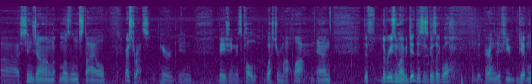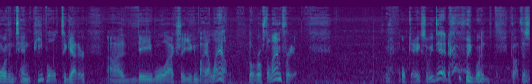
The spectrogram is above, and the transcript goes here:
uh, Xinjiang Muslim style restaurants here in Beijing. It's called Western Mahua, and the the reason why we did this is because like well, apparently if you get more than ten people together, uh, they will actually you can buy a lamb. They'll roast a lamb for you okay, so we did. we went, got this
